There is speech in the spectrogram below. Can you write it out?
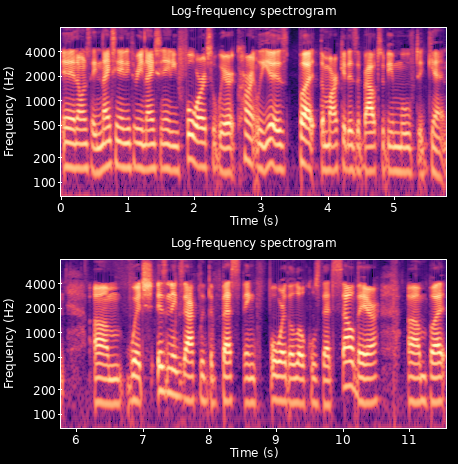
in, I want to say 1983, 1984 to where it currently is, but the market is about to be moved again um, which isn't exactly the best thing for the locals that sell there, um, but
